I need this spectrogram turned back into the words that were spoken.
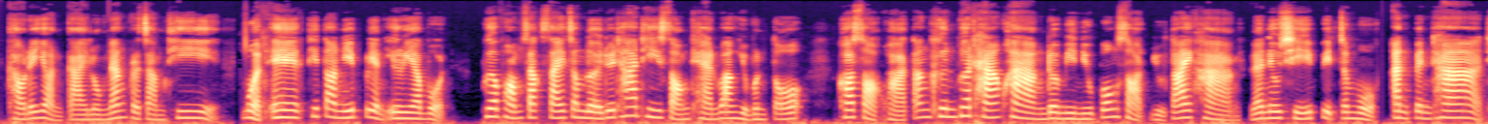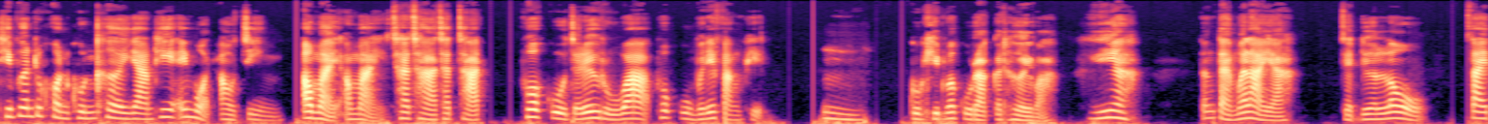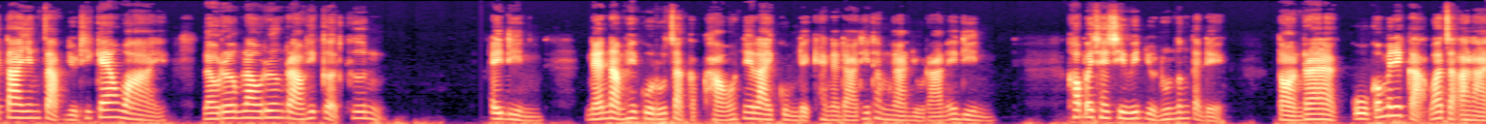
เขาได้หย่อนกายลงนั่งประจำที่ หมวดเอกที่ตอนนี้เปลี่ยนอิเรียาบท เพื่อพร้อมซักไซจำเลยด้วยท่าทีสองแขนวางอยู่บนโต๊ะ ข้อศอกขวาตั้งขึ้นเพื่อเท้าคาง โดยมีนิ้วโป้งสอดอยู่ใต้คาง และนิ้วชี้ปิดจมูก อันเป็นท่าที่เพื่อนทุกคนคุ้นเคยยามที่ไอ้หมวดเอาจริง เอาใหม่เอาใหม่ช้าช้าชัดชัดพวกกูจะได้รู้ว่าพวกกูไม่ได้ฟังผิด อืม กูคิดว่ากูรักกระเทยว่ะเฮียตั้งแต่เมื่อไหร่อะเจ็ดเดือนโลกสายตายังจับอยู่ที่แก้วไวน์แล้วเริ่มเล่าเรื่องราวที่เกิดขึ้น ไอ้ดิน แนะนำให้กูรู้จักกับเขาในไลน์กลุ่มเด็กแคนาดาที่ทำงานอยู่ร้านไอ้ดิน เขาไปใช้ชีวิตอยู่นู่นตั้งแต่เด็ก ตอนแรกกูก็ไม่ได้กะว่าจะอะไร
